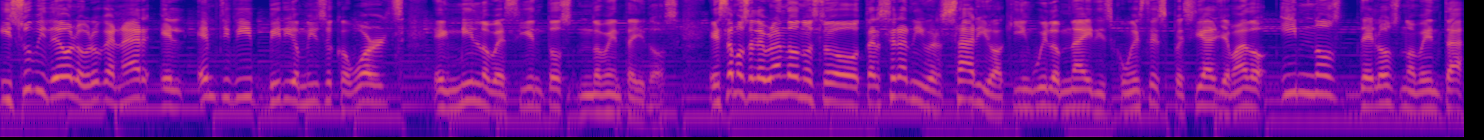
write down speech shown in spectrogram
Y su video logró ganar el MTV Video Music Awards en 1992. Estamos celebrando nuestro tercer aniversario aquí en Will of con este especial llamado Himnos de los 90,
